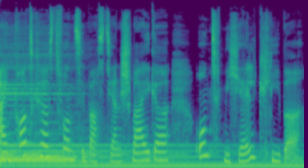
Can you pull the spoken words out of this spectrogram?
Ein Podcast von Sebastian Schweiger und Michael Klieber.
